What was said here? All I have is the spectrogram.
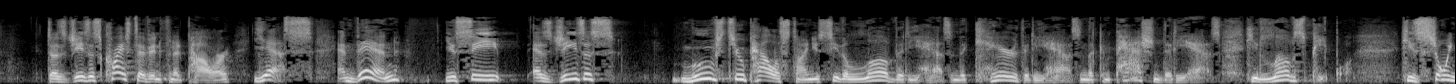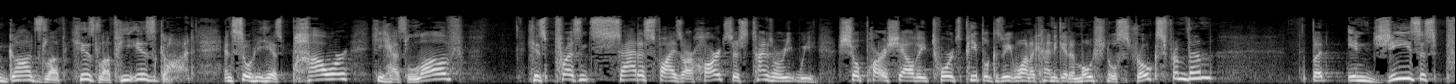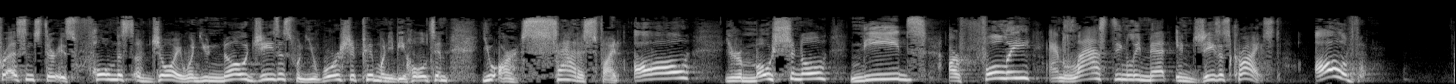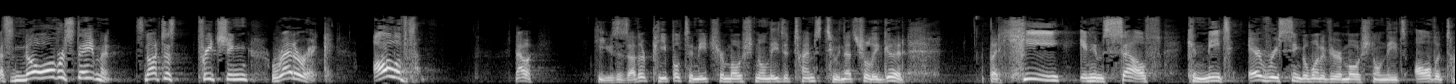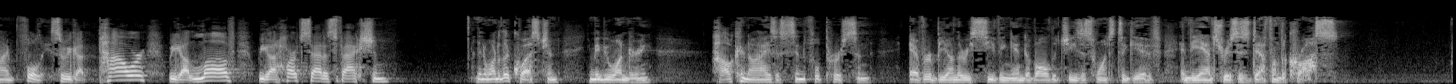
Does Jesus Christ have infinite power? Yes. And then you see, as Jesus moves through Palestine, you see the love that he has and the care that he has and the compassion that he has. He loves people. He's showing God's love, his love. He is God. And so he has power, he has love. His presence satisfies our hearts. There's times where we, we show partiality towards people because we want to kind of get emotional strokes from them. But in Jesus' presence, there is fullness of joy. When you know Jesus, when you worship Him, when you behold Him, you are satisfied. All your emotional needs are fully and lastingly met in Jesus Christ. All of them. That's no overstatement. It's not just preaching rhetoric. All of them. Now, He uses other people to meet your emotional needs at times too, and that's really good. But He, in Himself, can meet every single one of your emotional needs all the time fully. So we got power, we got love, we got heart satisfaction. And then one other question, you may be wondering, how can I, as a sinful person, ever be on the receiving end of all that Jesus wants to give? And the answer is his death on the cross.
